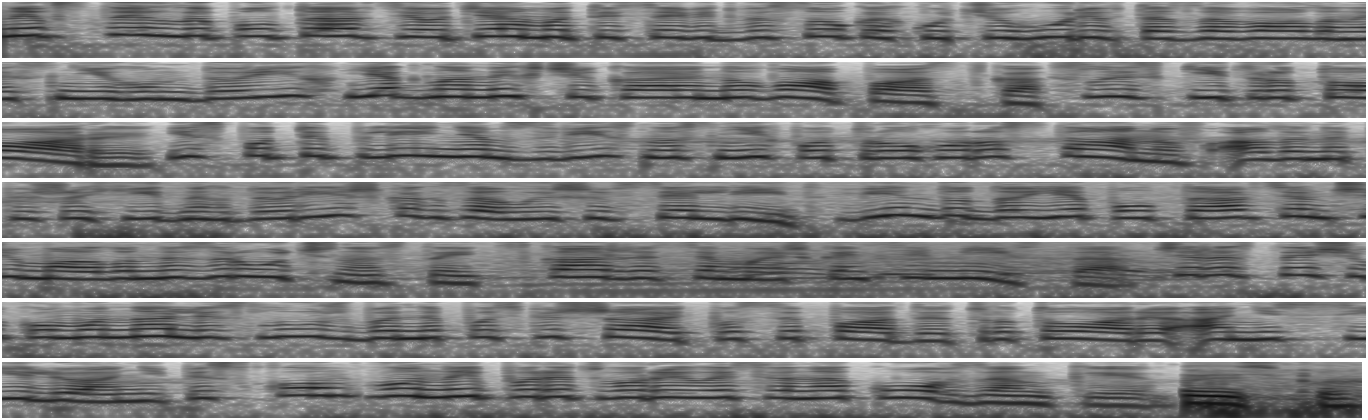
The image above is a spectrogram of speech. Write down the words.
Не встигли полтавці отямитися від високих кучугурів та завалених снігом доріг, як на них чекає нова пастка – слизькі тротуари. Із потеплінням, звісно, сніг потроху розтанув, але на пішохідних доріжках залишився лід. Він додає полтавцям чимало незручностей, скаржаться мешканці міста. Через те, що комунальні служби не поспішають посипати тротуари ані сіллю, ані піском, вони перетворилися на ковзанки. Близько.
